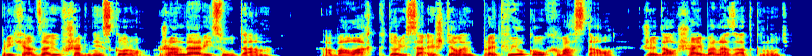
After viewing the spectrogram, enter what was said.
Prichádzajú však neskoro, žandári sú tam. A Valach, ktorý sa ešte len pred chvíľkou chvastal, že dal Šajbana zatknúť,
